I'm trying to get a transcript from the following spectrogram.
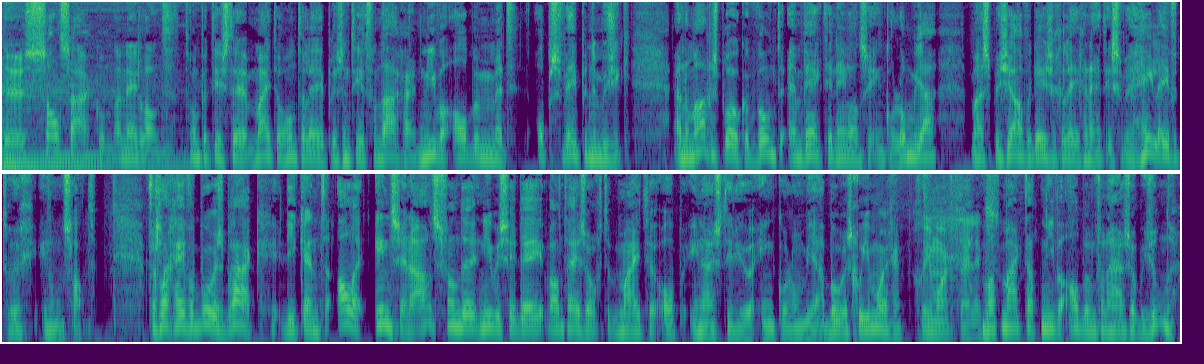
de salsa komt naar Nederland. Trompetiste Maite Hontelee presenteert vandaag haar nieuwe album met opzwepende muziek. En normaal gesproken woont en werkt de Nederlandse in Colombia... maar speciaal voor deze gelegenheid is we heel even terug in ons land. Verslaggever Boris Braak die kent alle ins en outs van de nieuwe cd... want hij zocht Maite op in haar studio in Colombia. Boris, goedemorgen. Goedemorgen, Felix. Wat maakt dat nieuwe album van haar zo bijzonder?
